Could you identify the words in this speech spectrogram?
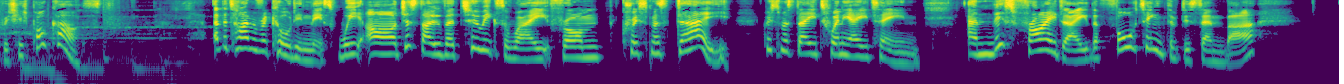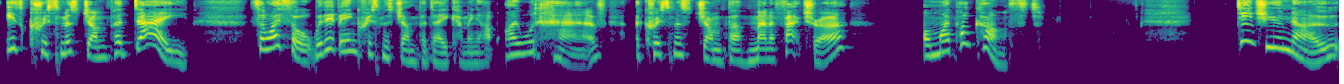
British podcast. At the time of recording this, we are just over two weeks away from Christmas Day, Christmas Day 2018. And this Friday, the 14th of December, is Christmas Jumper Day. So I thought, with it being Christmas Jumper Day coming up, I would have a Christmas jumper manufacturer on my podcast. Did you know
